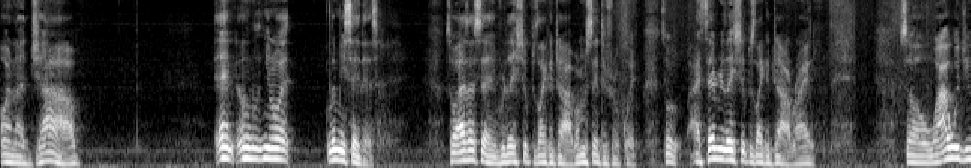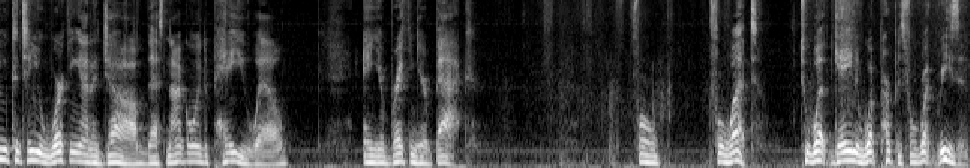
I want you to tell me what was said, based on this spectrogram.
on a job. And uh, you know what? Let me say this. So as I said, relationship is like a job. I'm gonna say this real quick. So I said relationship is like a job, right? So why would you continue working at a job that's not going to pay you well and you're breaking your back? For for what? To what gain and what purpose? For what reason?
